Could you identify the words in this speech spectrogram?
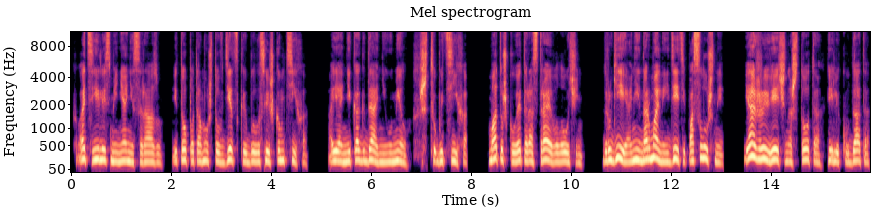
Хватились меня не сразу, и то потому, что в детской было слишком тихо. А я никогда не умел, чтобы тихо. Матушку это расстраивало очень. Другие, они нормальные дети, послушные. Я же вечно что-то или куда-то.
